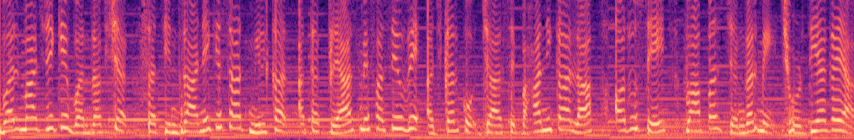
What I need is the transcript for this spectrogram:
वलमाजरी के वन रक्षक सचिन राणे के साथ मिलकर अथक प्रयास में फंसे हुए अजगर को जाल से बाहर निकाला और उसे वापस जंगल में छोड़ दिया गया।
